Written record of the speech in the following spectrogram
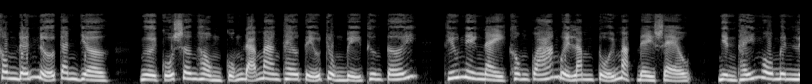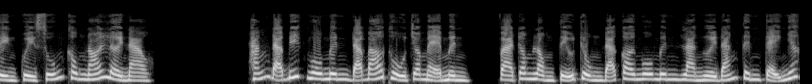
Không đến nửa canh giờ, người của sơn hồng cũng đã mang theo tiểu trùng bị thương tới, thiếu niên này không quá mười lăm tuổi mặt đầy sẹo, nhìn thấy ngô minh liền quỳ xuống không nói lời nào hắn đã biết ngô minh đã báo thù cho mẹ mình, và trong lòng tiểu trùng đã coi ngô minh là người đáng tin cậy nhất.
